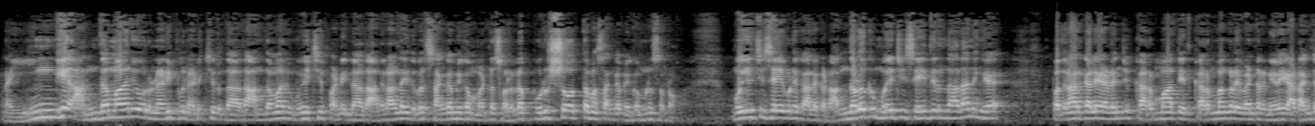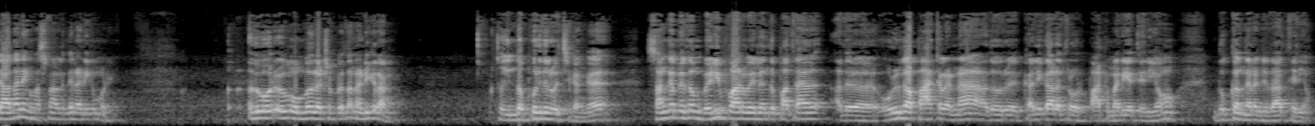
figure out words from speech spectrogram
ஆனால் இங்கே அந்த மாதிரி ஒரு நடிப்பு நடிச்சிருந்தா தான் அந்த மாதிரி முயற்சி பண்ணியிருந்தா தான் அதனால தான் இது பேர் சங்கமிகம் மட்டும் சொல்லலை புருஷோத்தம சங்கமிகம்னு சொல்கிறோம் முயற்சி செய்யக்கூடிய காலகட்டம். அந்த அளவுக்கு முயற்சி செய்திருந்தா தான் நீங்கள் பதினாறு காலையை அடைஞ்சு கர்மாத்தி கர்மங்களை வென்ற நிலை அடைஞ்சால் தான் நீங்கள் ஃபஸ்ட் நாள்லேருந்து நடிக்க முடியும். அது ஒரு ஒன்பது லட்சம் பேர் தான் நடிக்கிறாங்க. ஸோ இந்த புரிதல் வச்சுக்கோங்க. சங்கமிகம் வெளி பார்வையிலேருந்து பார்த்தா அது ஒழுங்காக பார்க்கலன்னா அது ஒரு கலிகாலத்தில் ஒரு பாட்டு மாதிரியே தெரியும். துக்கம் நிறைஞ்சதாக தெரியும்.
